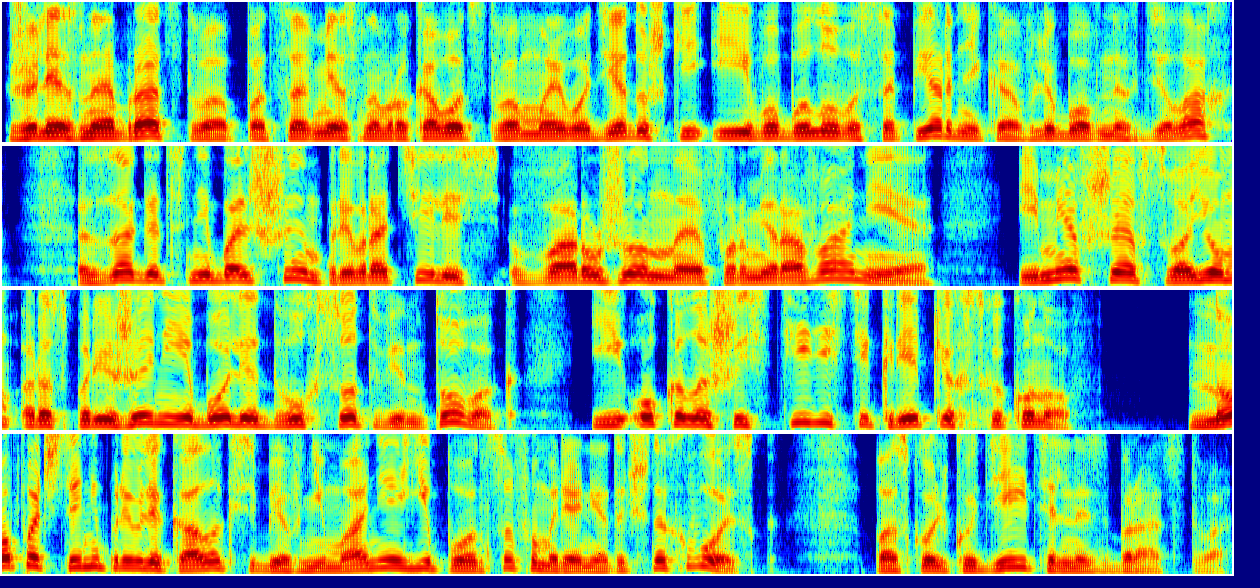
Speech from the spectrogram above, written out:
Железное братство под совместным руководством моего дедушки и его былого соперника в любовных делах за год с небольшим превратились в вооруженное формирование, имевшее в своем распоряжении более 200 винтовок и около 60 крепких скакунов но почти не привлекала к себе внимания японцев и марионеточных войск, поскольку деятельность братства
